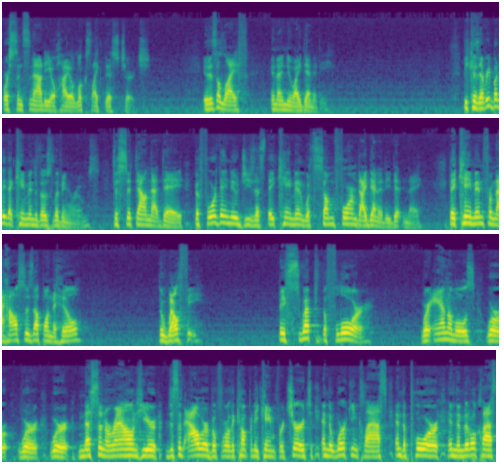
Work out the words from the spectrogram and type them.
or Cincinnati, Ohio looks like this, church. It is a life in a new identity. Because everybody that came into those living rooms to sit down that day, before they knew Jesus, they came in with some formed identity, didn't they? They came in from the houses up on the hill, the wealthy. They swept the floor where animals were, were, were messing around here just an hour before the company came for church, and the working class and the poor and the middle class,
